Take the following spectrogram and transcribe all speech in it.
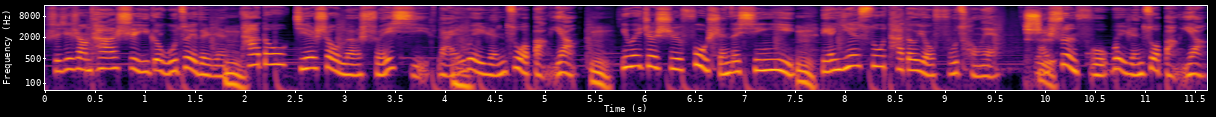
实际上，他是一个无罪的人，嗯、他都接受了水洗来为人做榜样。嗯，因为这是父神的心意。嗯，连耶稣他都有服从，哎，来顺服为人做榜样。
